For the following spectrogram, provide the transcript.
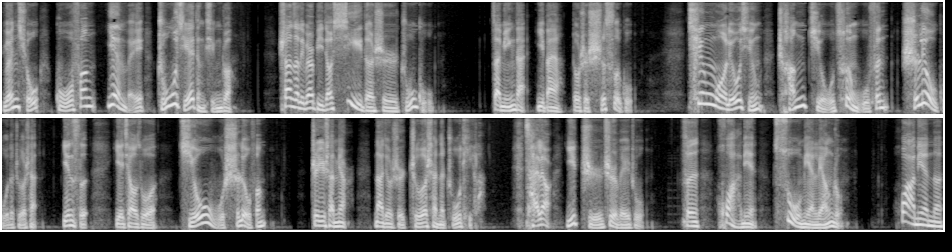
圆球、鼓方、燕尾、竹节等形状。扇子里边比较细的是竹骨，在明代一般啊都是十四股。清末流行长九寸五分、十六股的折扇，因此也叫做九五十六方。至于扇面那就是折扇的主体了，材料以纸质为主，分画面、素面两种。画面呢，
